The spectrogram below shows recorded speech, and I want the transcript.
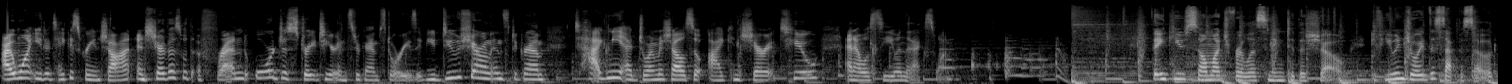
I want you to take a screenshot and share this with a friend or just straight to your Instagram stories. If you do share on Instagram, tag me at Joy Michelle so I can share it too. And I will see you in the next one. Thank you so much for listening to the show. If you enjoyed this episode,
